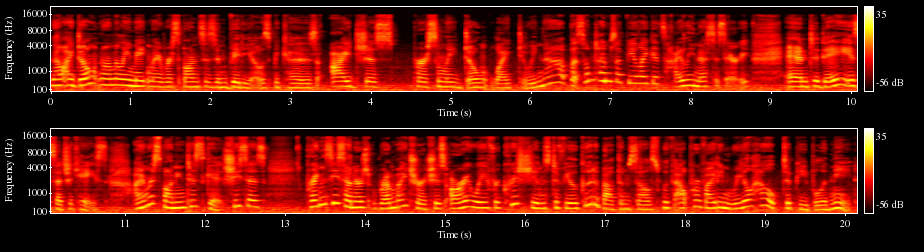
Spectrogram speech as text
Now, I don't normally make my responses in videos because I just personally don't like doing that, but sometimes I feel like it's highly necessary. And today is such a case. I'm responding to Skit. She says, Pregnancy centers run by churches are a way for Christians to feel good about themselves without providing real help to people in need.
